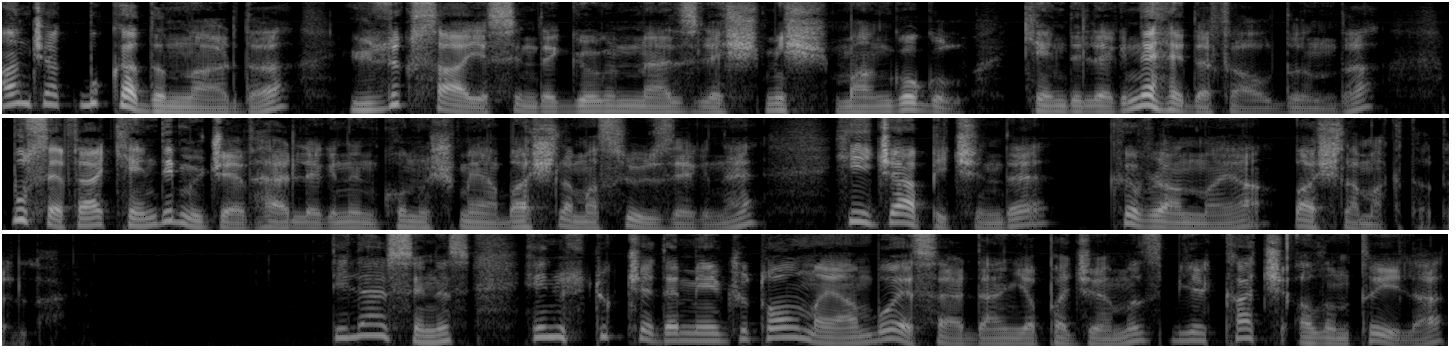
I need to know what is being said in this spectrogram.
ancak bu kadınlarda yüzük sayesinde görünmezleşmiş Mangogul kendilerine hedef aldığında bu sefer kendi mücevherlerinin konuşmaya başlaması üzerine hicap içinde kıvranmaya başlamaktadırlar. Dilerseniz henüz Türkçe'de mevcut olmayan bu eserden yapacağımız birkaç alıntıyla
